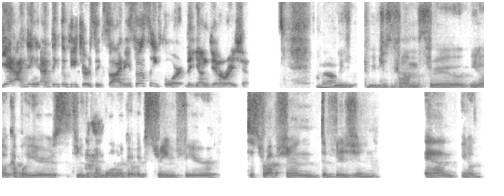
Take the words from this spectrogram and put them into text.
yeah i think i think the future is exciting especially for the young generation. We've we've just come through, you know, a couple of years through the pandemic of extreme fear, disruption, division, and you know,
